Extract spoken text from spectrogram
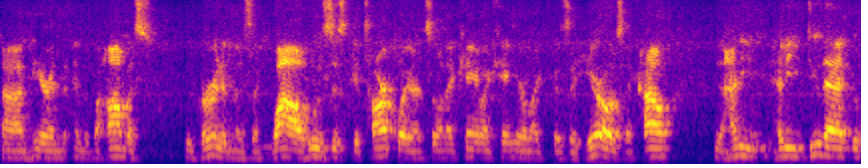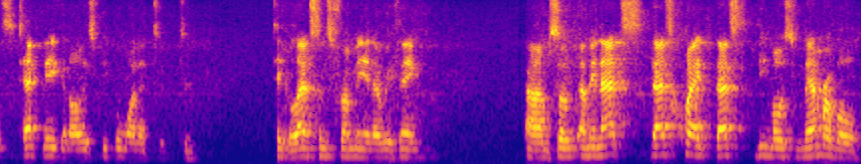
um, here in the, in the Bahamas who heard it and it's like, wow, who is this guitar player? And so when I came, I came here like as a hero. It's like how you know how do you how do you do that with the technique? And all these people wanted to, to take lessons from me and everything. Um, so I mean that's that's quite that's the most memorable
